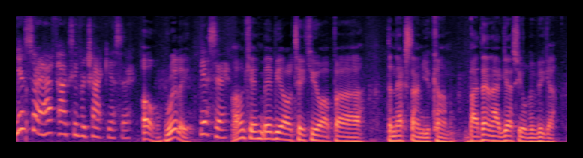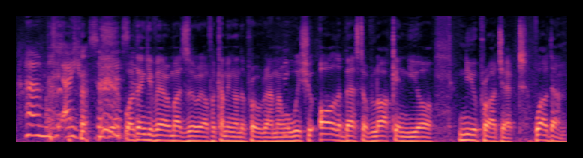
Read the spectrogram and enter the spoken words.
Yes, sir. I have taxi for track. Yes, sir. Oh, really? Yes, sir. Okay, maybe I'll take you up uh, the next time you come. By then, I guess you'll be bigger. Um, I guess so, yes, well, thank you very much, Zuriel, for coming on the program, and we wish you all the best of luck in your new project. Well done.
